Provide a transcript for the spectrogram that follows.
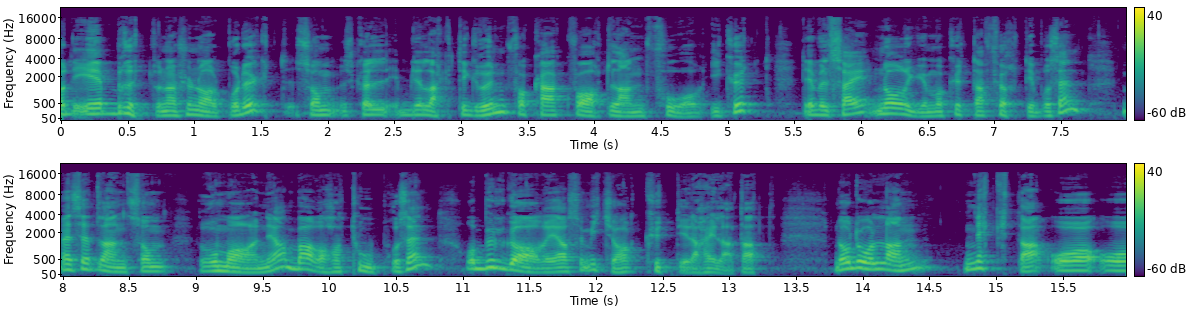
For det er bruttonasjonalprodukt som skal bli lagt til grunn for hva hvert land får i kutt. Vil si, Norge må kutte 40% mens et land som Romania bare har 2% og Bulgaria som ikke har kutt i det hele tatt. Når da land nekter å, å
